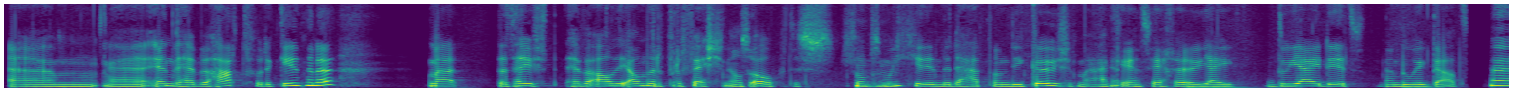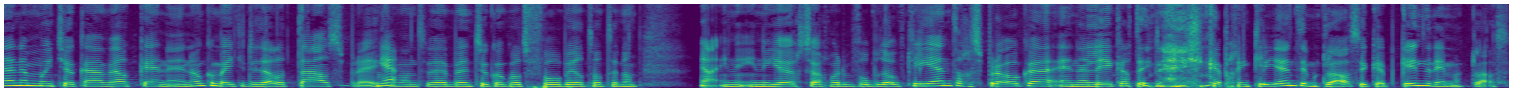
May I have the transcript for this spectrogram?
Um, uh, en we hebben hart voor de kinderen. Maar dat heeft, hebben al die andere professionals ook. Dus soms mm -hmm. moet je inderdaad dan die keuze maken ja. en zeggen: jij, doe jij dit, dan doe ik dat. Ja, en dan moet je elkaar wel kennen en ook een beetje dezelfde taal spreken. Ja. Want we hebben natuurlijk ook wat voorbeeld dat er dan ja, in, in de jeugdzorg wordt bijvoorbeeld over cliënten gesproken. En een leerkracht denkt, nee, ik heb geen cliënt in mijn klas, ik heb kinderen in mijn klas.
